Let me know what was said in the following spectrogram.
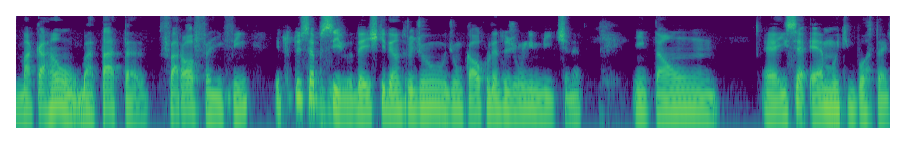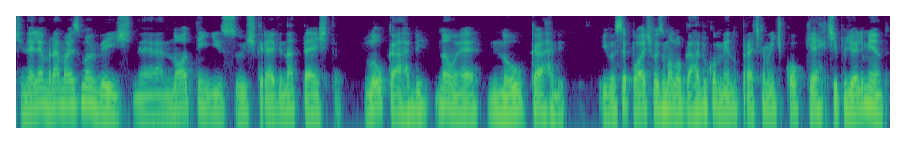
macarrão, batata, farofa, enfim. E tudo isso é possível, desde que dentro de um, de um cálculo, dentro de um limite, né? Então, é, isso é, é, muito importante, né? Lembrar mais uma vez, né? Anotem isso, escreve na testa. Low carb não é no carb. E você pode fazer uma low carb comendo praticamente qualquer tipo de alimento.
